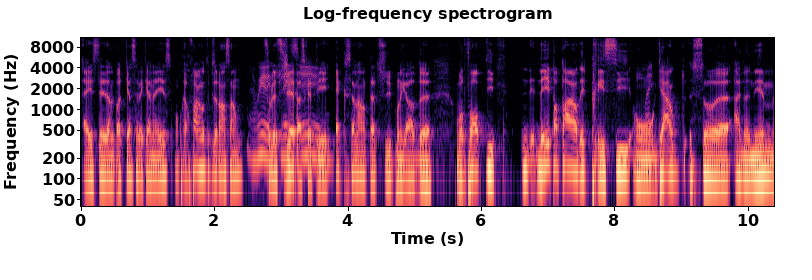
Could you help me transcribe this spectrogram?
Hey, c'était dans le podcast avec Anaïs. On pourrait refaire un autre épisode ensemble Ah oui, sur le sujet parce que tu es excellente là-dessus. On, garde, on va pouvoir. N'ayez pas peur d'être précis. On Ouais. garde ça euh, anonyme.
